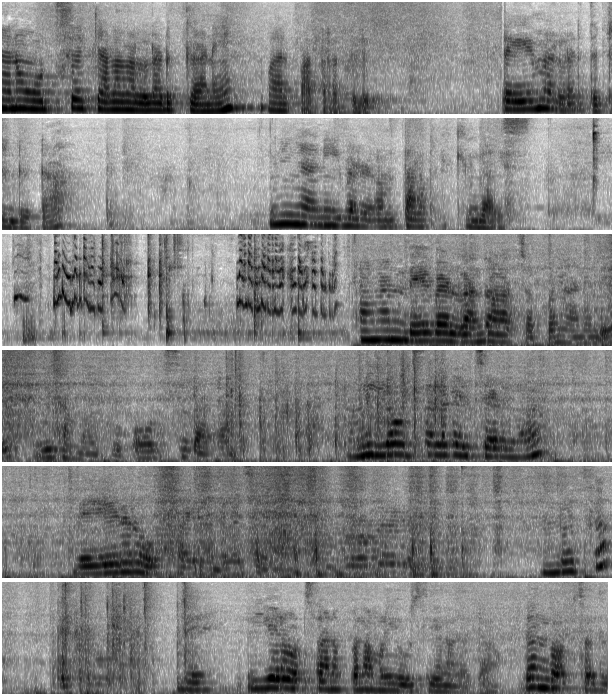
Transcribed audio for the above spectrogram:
ഞാൻ ഓട്സ് വെക്കാനുള്ള വെള്ളം എടുക്കുകയാണ് വാൽപാത്രത്തിൽ ഇത്രയും വെള്ളം എടുത്തിട്ടുണ്ട് കേട്ടാ. ഇനി ഞാൻ ഈ വെള്ളം തിളപ്പിക്കും ഗൈസ് അങ്ങനെ വെള്ളം തിളച്ചപ്പോൾ ഞാനിത് ഈ സമയത്ത് ഓട്സ് ഇതാക്കാം നമ്മൾ ഈ ഓട്സ് എല്ലാം കഴിച്ചായിരുന്നു. വേറെ ഓട്സ് ആയിരുന്നു കഴിച്ചായിരുന്നു. എന്താ ഈ ഒരു ഓട്സ് ആണ് ഇപ്പൊ നമ്മൾ യൂസ് ചെയ്യണത് കേട്ടോ. ഇതെന്ത് ഓട്സ് അത്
